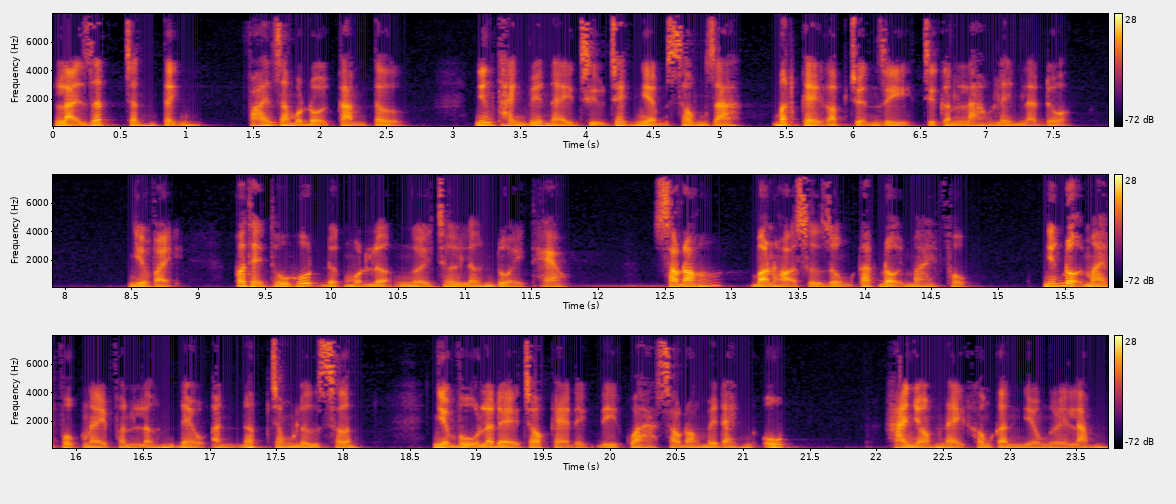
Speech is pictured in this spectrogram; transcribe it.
lại rất chấn tĩnh, phái ra một đội cảm tử. Những thành viên này chịu trách nhiệm xông ra, bất kể gặp chuyện gì chỉ cần lao lên là được. Như vậy, có thể thu hút được một lượng người chơi lớn đuổi theo. Sau đó, bọn họ sử dụng các đội mai phục. Những đội mai phục này phần lớn đều ẩn nấp trong lư sơn. Nhiệm vụ là để cho kẻ địch đi qua sau đó mới đánh úp. Hai nhóm này không cần nhiều người lắm,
